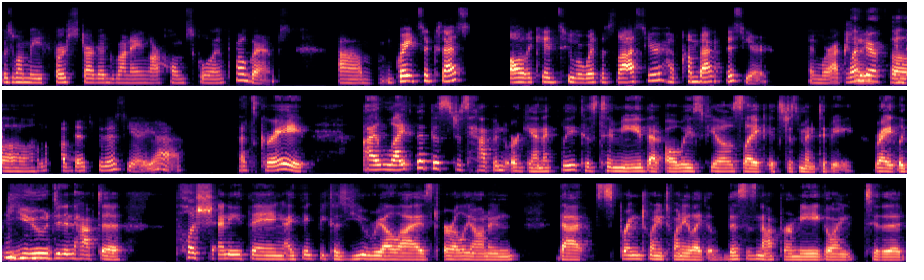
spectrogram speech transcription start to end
was when we first started running our homeschooling programs. Um, great success. All the kids who were with us last year have come back this year, and we're actually wonderful of this for this year. Yeah, that's great. I like that this just happened organically because to me that always feels like it's just meant to be, right? Like mm-hmm. you didn't have to push anything. I think because you realized early on in that spring 2020 like this is not for me going to the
